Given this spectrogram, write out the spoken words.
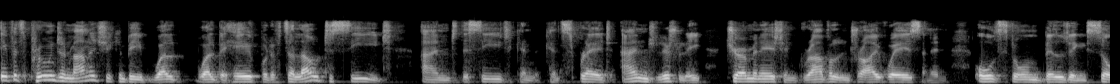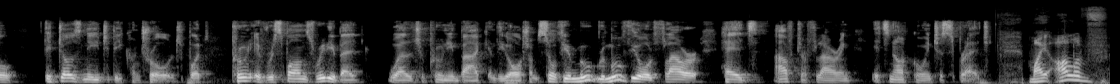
if it's pruned and managed, it can be well well behaved. But if it's allowed to seed and the seed can can spread and literally germinate in gravel and driveways and in old stone buildings. So it does need to be controlled, but prune, it responds really bad, well to pruning back in the autumn. So if you move, remove the old flower heads after flowering, it's not going to spread. My olive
